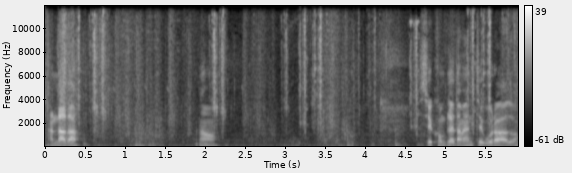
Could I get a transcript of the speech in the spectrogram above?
Andata? No Si è completamente curato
